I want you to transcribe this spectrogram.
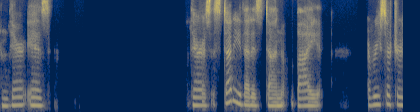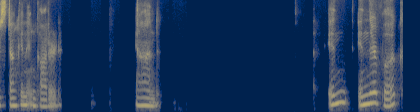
And there is there is a study that is done by researchers Duncan and Goddard. And in in their book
